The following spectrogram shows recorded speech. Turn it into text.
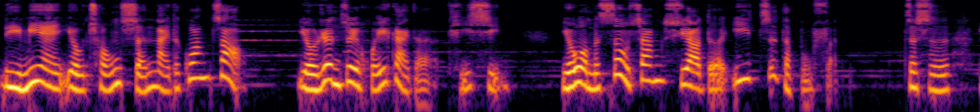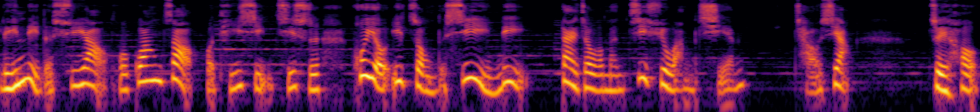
里面有从神来的光照，有认罪悔改的提醒。有我们受伤需要得医治的部分，这时邻里的需要或光照或提醒，其实会有一种的吸引力，带着我们继续往前朝向。最后，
